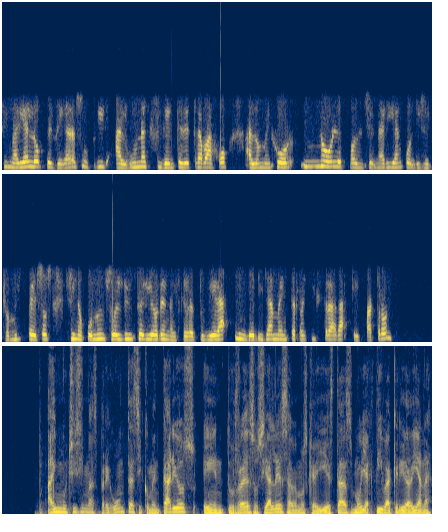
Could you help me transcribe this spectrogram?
si María López llegara a sufrir algún accidente de trabajo, a lo mejor no le pensionarían con 18 mil pesos, sino con un sueldo inferior en el que la tuviera indebidamente registrada el patrón. Hay muchísimas preguntas y comentarios en tus redes sociales. Sabemos que ahí estás muy activa, querida Diana.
